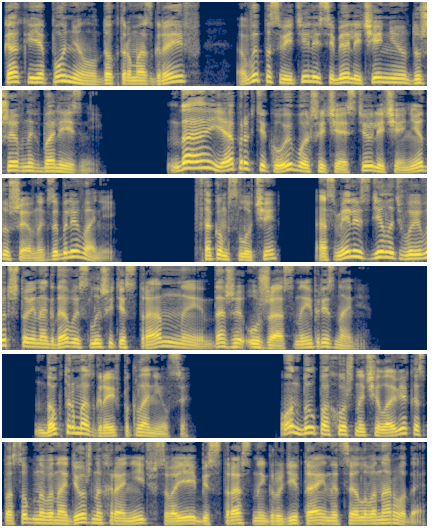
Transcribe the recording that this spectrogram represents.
Как я понял, доктор Масгрейв, вы посвятили себя лечению душевных болезней. Да, я практикую большей частью лечение душевных заболеваний. В таком случае, осмелюсь сделать вывод, что иногда вы слышите странные, даже ужасные признания. Доктор Масгрейв поклонился. Он был похож на человека, способного надежно хранить в своей бесстрастной груди тайны целого народа,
